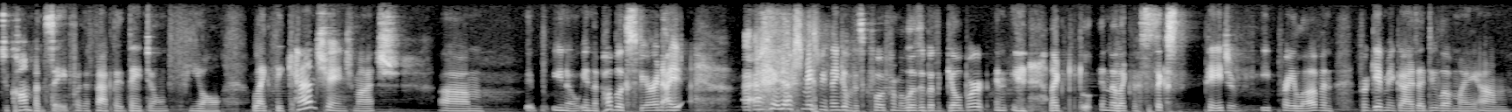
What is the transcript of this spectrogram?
to compensate for the fact that they don't feel like they can change much. Um, you know, in the public sphere. And I, I, it actually makes me think of this quote from Elizabeth Gilbert, in, like in the like the sixth page of Eat, Pray, Love. And forgive me, guys, I do love my um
